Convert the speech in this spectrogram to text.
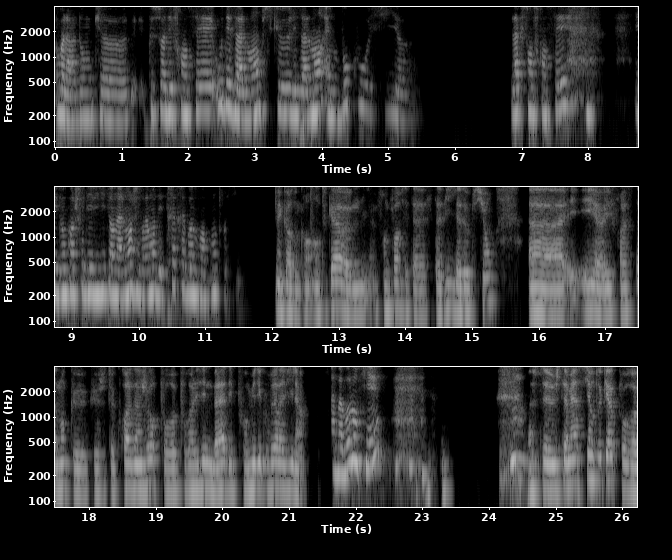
voilà, donc euh, que ce soit des Français ou des Allemands, puisque les Allemands aiment beaucoup aussi euh, l'accent français. Et donc quand je fais des visites en allemand, j'ai vraiment des très très bonnes rencontres aussi. D'accord, donc en, tout cas, euh, Francfort, c'est ta, ville d'adoption. Euh, et, euh, il faudra certainement que, je te croise un jour pour, pour réaliser une balade et pour mieux découvrir la ville. Ah bah volontiers. Bah, je, te, je, te, remercie en tout cas pour,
